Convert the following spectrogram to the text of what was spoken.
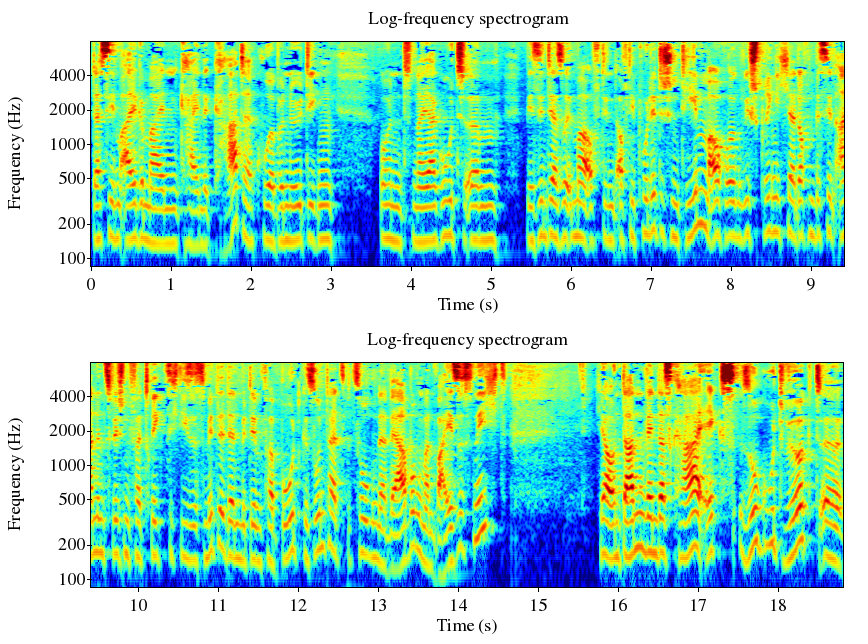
dass sie im Allgemeinen keine Katerkur benötigen. Und naja gut, ähm, wir sind ja so immer auf, den, auf die politischen Themen auch irgendwie springe ich ja doch ein bisschen an. Inzwischen verträgt sich dieses Mittel denn mit dem Verbot gesundheitsbezogener Werbung, man weiß es nicht. Ja, und dann, wenn das KX so gut wirkt, äh,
